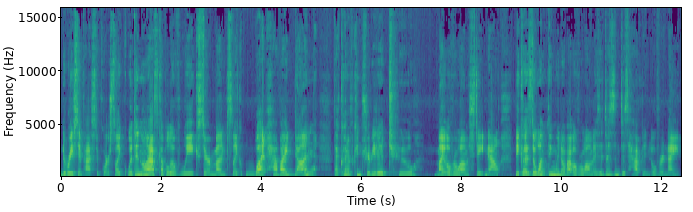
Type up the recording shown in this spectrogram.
the recent past, of course, like within the last couple of weeks or months, like what have I done that could have contributed to my overwhelmed state now? Because the one thing we know about overwhelm is it doesn't just happen overnight.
